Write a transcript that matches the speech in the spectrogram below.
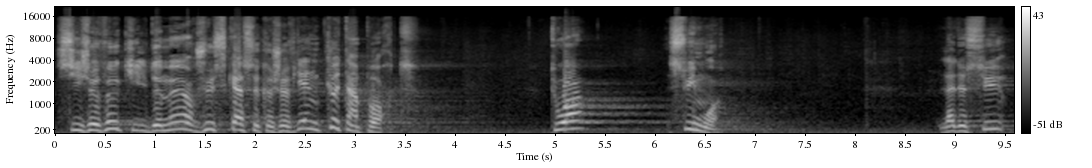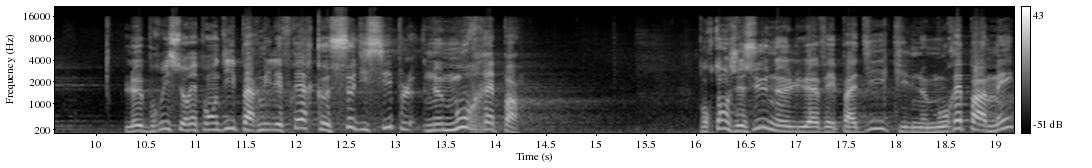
Si je veux qu'il demeure jusqu'à ce que je vienne, que t'importe Toi, suis-moi. Là-dessus, le bruit se répandit parmi les frères que ce disciple ne mourrait pas. Pourtant, Jésus ne lui avait pas dit qu'il ne mourrait pas, mais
